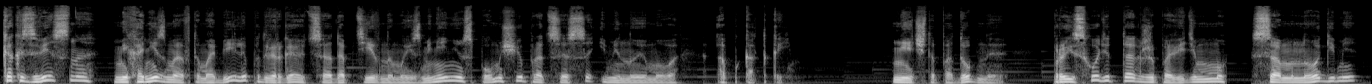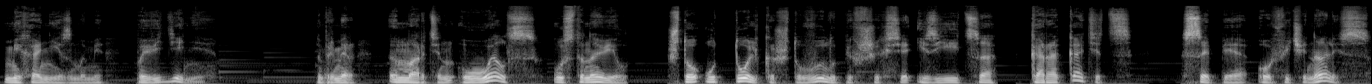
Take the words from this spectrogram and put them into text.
Как известно, механизмы автомобиля подвергаются адаптивному изменению с помощью процесса, именуемого обкаткой. Нечто подобное происходит также, по-видимому, со многими механизмами поведения. Например, Мартин Уэллс установил, что у только что вылупившихся из яйца каракатиц сепия officinalis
